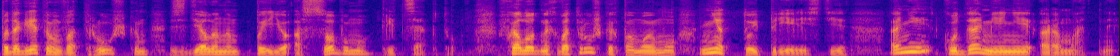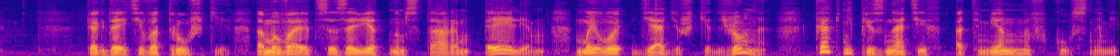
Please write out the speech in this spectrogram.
подогретым ватрушкам, сделанным по ее особому рецепту. В холодных ватрушках, по-моему, нет той прелести, они куда менее ароматные когда эти ватрушки омываются заветным старым элем моего дядюшки Джона, как не признать их отменно вкусными?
